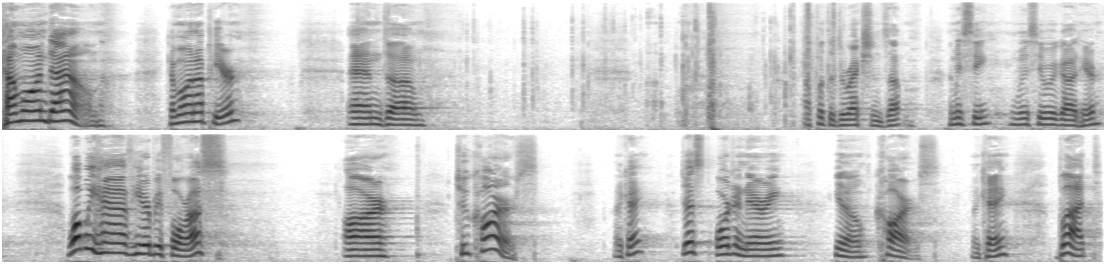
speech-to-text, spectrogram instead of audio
Come on down. Come on up here. And uh, I'll put the directions up. Let me see. Let me see what we got here. What we have here before us are two cars. Okay? Just ordinary, you know, cars, okay? But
